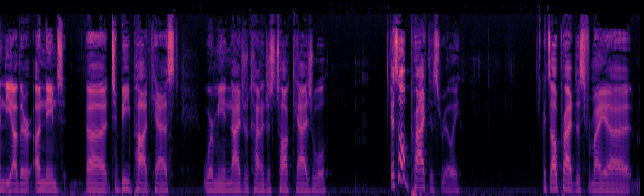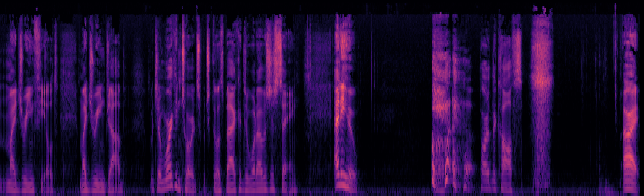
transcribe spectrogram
and the other unnamed uh, to be podcast where me and Nigel kind of just talk casual. It's all practice, really. It's all practice for my uh, my dream field, my dream job, which I'm working towards, which goes back into what I was just saying. Anywho, pardon the coughs. All right.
